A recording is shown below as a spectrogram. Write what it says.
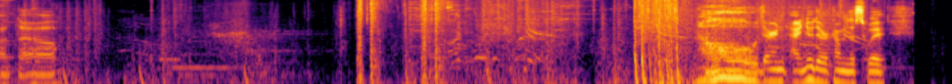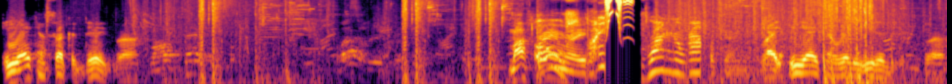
What the hell? No, they're. In, I knew they were coming this way. EA can suck a dick, bro. My frame rate. Running around. Like EA can really eat a dick, bro.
